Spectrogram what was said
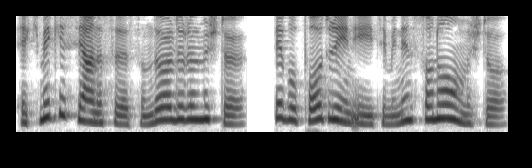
ekmek isyanı sırasında öldürülmüştü ve bu Podrick'in eğitiminin sonu olmuştu.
